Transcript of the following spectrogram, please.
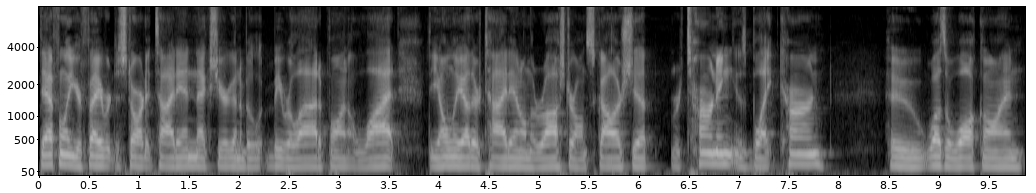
Definitely your favorite to start at tight end next year. Going to be relied upon a lot. The only other tight end on the roster on scholarship returning is Blake Kern, who was a walk on.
